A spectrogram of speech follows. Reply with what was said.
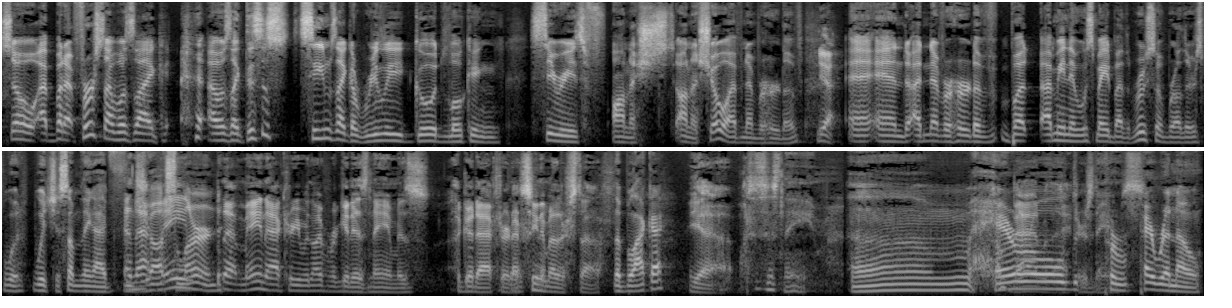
So, uh, but at first I was like, I was like, this is seems like a really good looking series on a sh- on a show I've never heard of. Yeah. A- and I'd never heard of, but I mean, it was made by the Russo brothers, wh- which is something I've And that just main, learned. that main actor, even though I forget his name, is a good actor, and I've seen him other stuff. the black guy. Yeah, what is his name? Um, Harold per-. Perrineau.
